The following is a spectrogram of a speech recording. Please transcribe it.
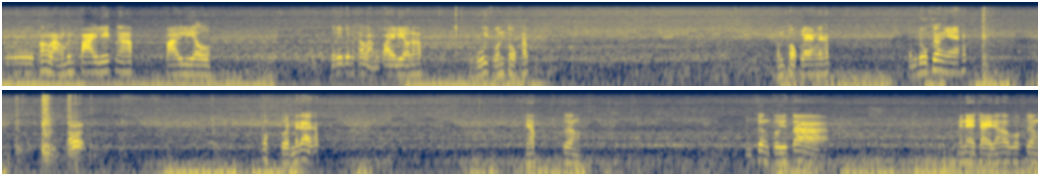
โอ้ข้างหลังเป็นปลายเล็กนะครับ ปลายเรียวตัวนี้เป็นข้างหลังปลายเรียวนะครับโอ้โหฝนตกครับฝนตกแรงเลยครับเดี๋ยวมาดูเครื่องแงครับโอ้เปิดไม่ได้ครับ เครื่อง เป็นเครื่องโตโยต้าไม่แน่ใจนะครับว่าเครื่อง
